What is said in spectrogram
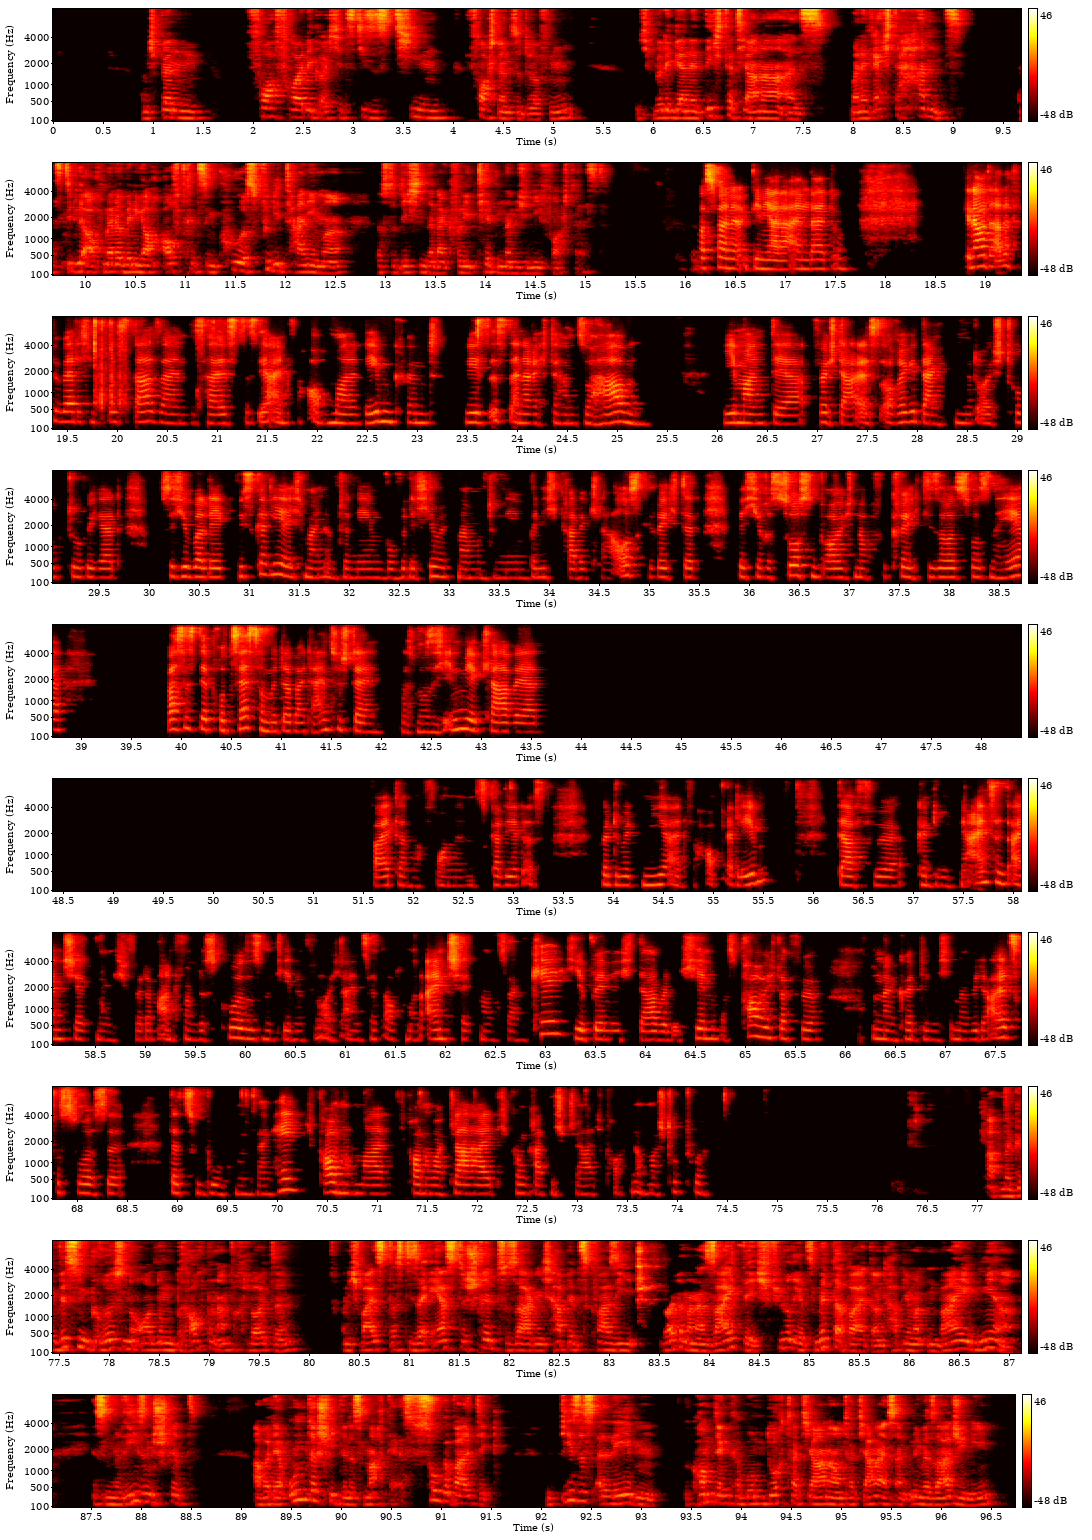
Und ich bin vorfreudig, euch jetzt dieses Team vorstellen zu dürfen. Ich würde gerne dich, Tatjana, als meine rechte Hand, als die du ja auch mehr oder weniger auch auftrittst im Kurs für die Teilnehmer, dass du dich in deiner Qualität und deinem Genie vorstellst. Was für eine geniale Einleitung. Genau dafür werde ich im Kurs da sein. Das heißt, dass ihr einfach auch mal erleben könnt, wie es ist, eine rechte Hand zu haben, jemand, der für euch da ist, eure Gedanken mit euch strukturiert, sich überlegt, wie skaliere ich mein Unternehmen, wo will ich hin mit meinem Unternehmen, bin ich gerade klar ausgerichtet, welche Ressourcen brauche ich noch, wo kriege ich diese Ressourcen her, was ist der Prozess, um Mitarbeiter einzustellen, was muss ich in mir klar werden. weiter nach vorne skaliert ist, könnt ihr mit mir einfach auch erleben. Dafür könnt ihr mit mir einzeln einchecken. Ich würde am Anfang des Kurses mit jedem von euch einzeln auch mal einchecken und sagen, okay, hier bin ich, da will ich hin, was brauche ich dafür? Und dann könnt ihr mich immer wieder als Ressource dazu buchen und sagen, hey, ich brauche noch mal, ich brauche noch mal Klarheit, ich komme gerade nicht klar, ich brauche noch mal Struktur. Ab einer gewissen Größenordnung braucht man einfach Leute, und ich weiß, dass dieser erste Schritt zu sagen, ich habe jetzt quasi Leute an meiner Seite, ich führe jetzt Mitarbeiter und habe jemanden bei mir, ist ein Riesenschritt. Aber der Unterschied, den es macht, der ist so gewaltig. Und dieses Erleben bekommt den Kabum durch Tatjana und Tatjana ist ein Universalgenie.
